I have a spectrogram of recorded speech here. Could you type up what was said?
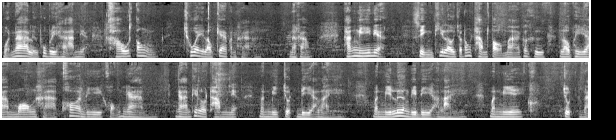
หัวหน้าหรือผู้บริหารเนี่ยเขาต้องช่วยเราแก้ปัญหานะครับ ทั้งนี้เนี่ย สิ่งที่เราจะต้องทำต่อมาก็คือ เราพยายามมองหาข้อดีของงาน งานที่เราทำเนี่ยมันมีจุดดีอะไร มันมีเรื่องดีๆอะไร มันมีจุดไหน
